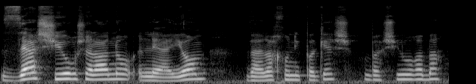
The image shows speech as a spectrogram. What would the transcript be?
זה השיעור שלנו להיום, ואנחנו ניפגש בשיעור הבא.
